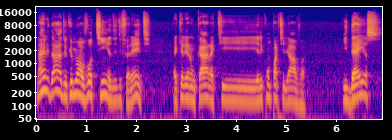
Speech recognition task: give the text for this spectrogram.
Na realidade, o que o meu avô tinha de diferente é que ele era um cara que ele compartilhava ideias,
